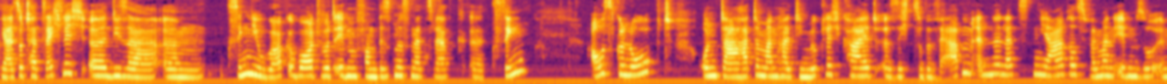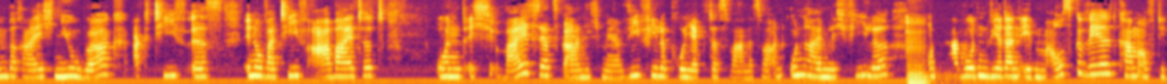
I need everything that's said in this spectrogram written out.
Ja, also tatsächlich, äh, dieser ähm, Xing New Work Award wird eben vom Business-Netzwerk äh, Xing ausgelobt und da hatte man halt die Möglichkeit, äh, sich zu bewerben Ende letzten Jahres, wenn man eben so im Bereich New Work aktiv ist, innovativ arbeitet. Und ich weiß jetzt gar nicht mehr, wie viele Projekte es waren. Es waren unheimlich viele. Mhm. Und da wurden wir dann eben ausgewählt, kamen auf die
